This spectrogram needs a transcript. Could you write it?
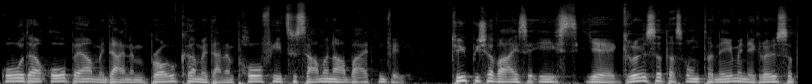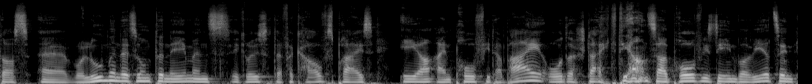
oder ob er mit einem Broker, mit einem Profi zusammenarbeiten will. Typischerweise ist, je größer das Unternehmen, je größer das äh, Volumen des Unternehmens, je größer der Verkaufspreis, eher ein Profi dabei oder steigt die Anzahl Profis, die involviert sind.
